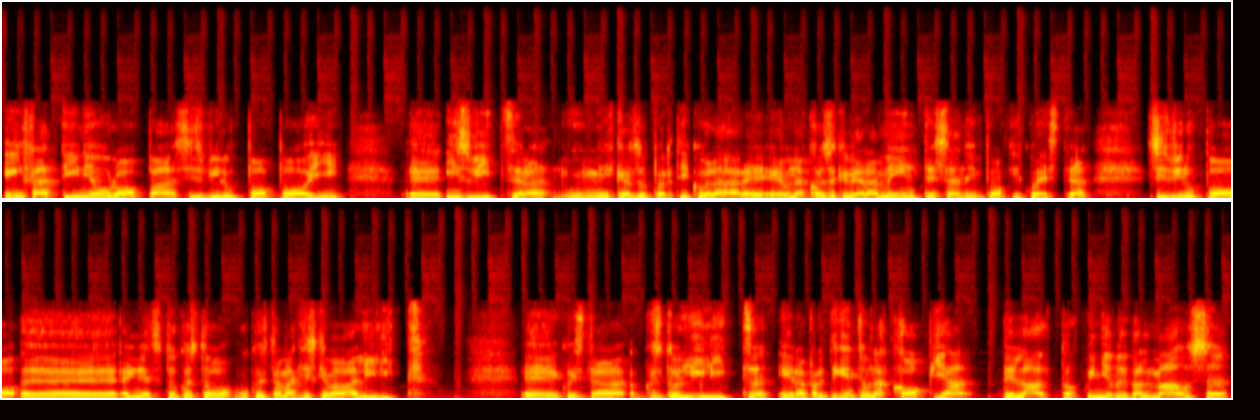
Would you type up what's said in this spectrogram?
E infatti in Europa si sviluppò poi, eh, in Svizzera nel caso particolare, è una cosa che veramente sanno in pochi questa, si sviluppò eh, innanzitutto questo, questa macchina si chiamava Lilith eh, questa, questo Lilith era praticamente una copia dell'alto, quindi aveva il mouse,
